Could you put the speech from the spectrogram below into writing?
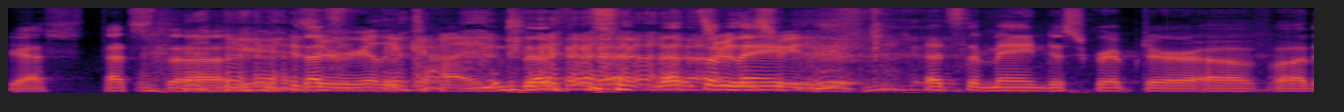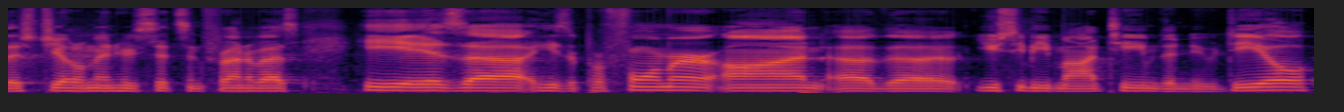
Yes, that's the. You guys that's, are really kind. that's, that's the really main. sweet of you. That's the main descriptor of uh, this gentleman who sits in front of us. He is. Uh, he's a performer on uh, the UCB mod team, the New Deal.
